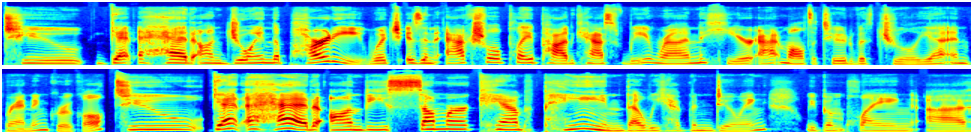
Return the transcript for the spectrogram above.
to get ahead on Join the Party, which is an actual play podcast we run here at Multitude with Julia and Brandon Grugel to get ahead on the summer campaign that we have been doing. We've been playing uh,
